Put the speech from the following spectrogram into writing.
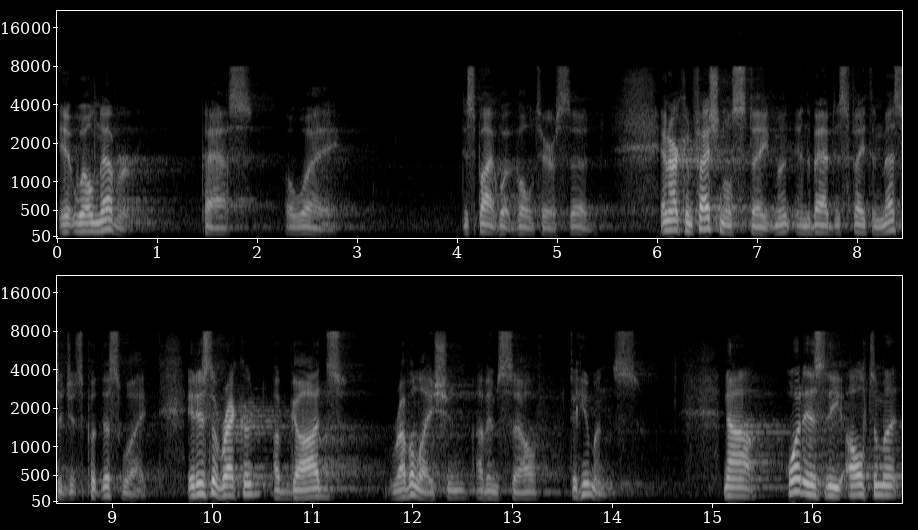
It will never pass away despite what Voltaire said. In our confessional statement in the Baptist Faith and Message, it's put this way It is the record of God's revelation of Himself to humans. Now, what is the ultimate,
